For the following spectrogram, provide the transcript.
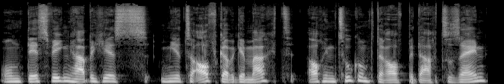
Und deswegen habe ich es mir zur Aufgabe gemacht, auch in Zukunft darauf bedacht zu sein,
